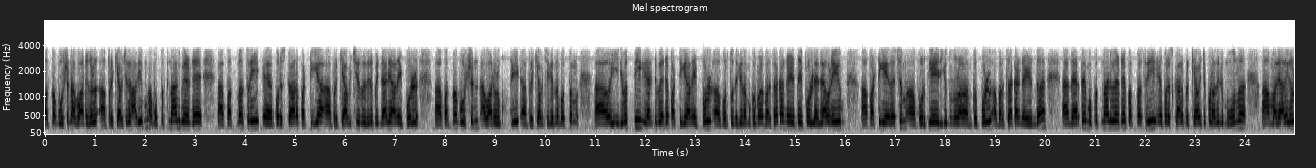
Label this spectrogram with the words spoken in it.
പത്മഭൂഷൺ അവാർഡുകൾ പ്രഖ്യാപിച്ചത്. ആദ്യം മുപ്പത്തിനാല് പേരുടെ പത്മശ്രീ പുരസ്കാര പട്ടിക പ്രഖ്യാപിച്ചിരുന്നു ഇതിന് പിന്നാലെയാണ് ഇപ്പോൾ പത്മഭൂഷൺ അവാർഡുകൾ കൂടി പ്രഖ്യാപിച്ചിരിക്കുന്നത്. മൊത്തം ഇരുപത്തി രണ്ട് പേരുടെ പട്ടികയാണ് ഇപ്പോൾ ആ, പുറത്തു വന്നിരിക്കുന്നത് നമുക്ക് മനസ്സിലാക്കാൻ കഴിയുന്നത് ഇപ്പോൾ എല്ലാവരുടെയും പട്ടിക ഏകദേശം പൂർത്തിയായിരിക്കുന്നു എന്നുള്ളതാണ്. നമുക്കിപ്പോൾ മനസ്സിലാക്കാൻ കഴിയുന്നത്. ആ, നേരത്തെ മുപ്പത്തിനാല് പേരുടെ പത്മശ്രീ പുരസ്കാരം പ്രഖ്യാപിച്ചപ്പോൾ അതിൽ മൂന്ന് മലയാളികൾ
